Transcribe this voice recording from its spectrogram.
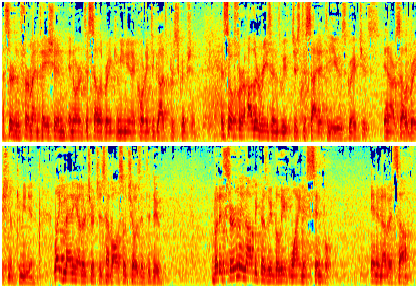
a certain fermentation in order to celebrate communion according to God's prescription. And so, for other reasons, we've just decided to use grape juice in our celebration of communion, like many other churches have also chosen to do. But it's certainly not because we believe wine is sinful in and of itself.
